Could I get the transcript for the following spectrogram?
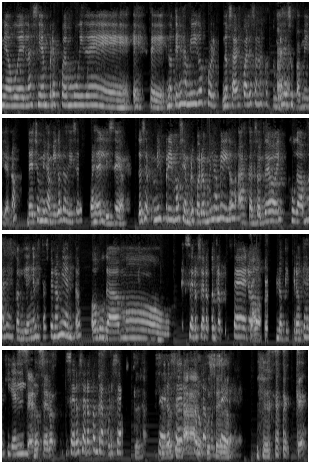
mi abuela siempre fue muy de, este, no tienes amigos porque no sabes cuáles son las costumbres de su familia, ¿no? De hecho, mis amigos los hice después del liceo. Entonces, mis primos siempre fueron mis amigos hasta el sol de hoy. Jugábamos a las escondidas en el estacionamiento o jugábamos 0-0 contra Pulsero, lo que creo que es aquí el... 0-0. 0-0 contra Pulsero. 0-0 ah, contra Pulsero. ¿Qué?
